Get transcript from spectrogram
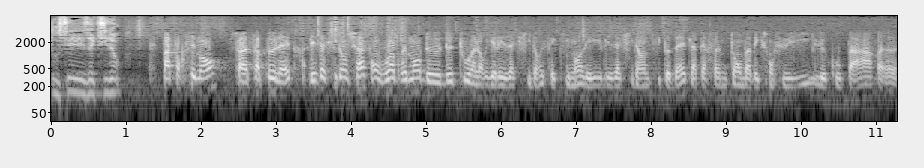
dans ces accidents? Pas forcément, ça, ça peut l'être. Les accidents de chasse, on voit vraiment de, de tout. Alors il y a les accidents, effectivement, les, les accidents un petit peu bêtes. La personne tombe avec son fusil, le coup part euh,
